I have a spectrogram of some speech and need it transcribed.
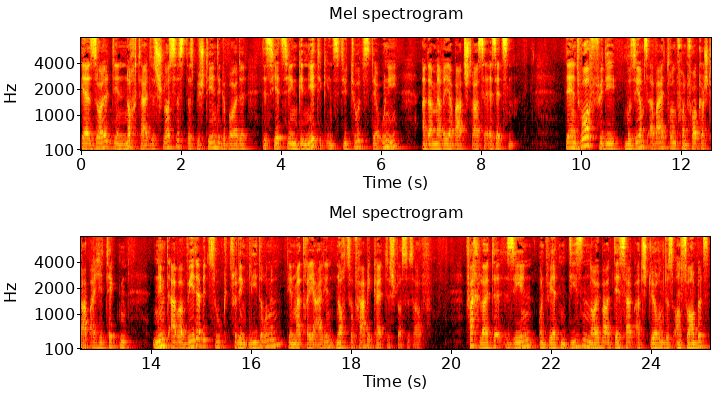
Er soll den Nordteil des Schlosses, das bestehende Gebäude des jetzigen Genetikinstituts der Uni an der Maria-Barth-Straße ersetzen. Der Entwurf für die Museumserweiterung von Volker Stab Architekten nimmt aber weder Bezug zu den Gliederungen, den Materialien noch zur Farbigkeit des Schlosses auf. Fachleute sehen und werten diesen Neubau deshalb als Störung des Ensembles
